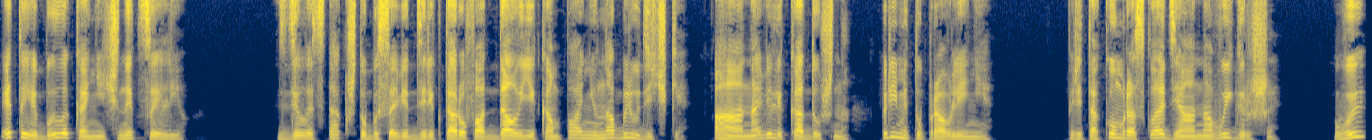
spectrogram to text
Это и было конечной целью. Сделать так, чтобы совет директоров отдал ей компанию на блюдечке, а она великодушно примет управление. При таком раскладе она выигрыше. Вы,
